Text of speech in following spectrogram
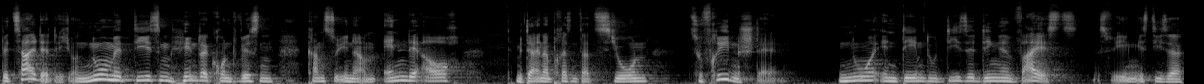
bezahlt er dich. Und nur mit diesem Hintergrundwissen kannst du ihn am Ende auch mit deiner Präsentation zufriedenstellen. Nur indem du diese Dinge weißt. Deswegen ist dieser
